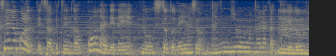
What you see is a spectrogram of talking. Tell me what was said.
学生の頃ってさ別に学校内で、ね、の人と恋愛しても何にも問題なかったけど、うん。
